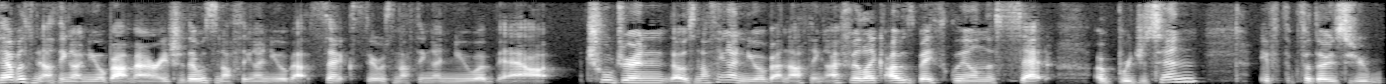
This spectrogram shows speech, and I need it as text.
there was nothing I knew about marriage. There was nothing I knew about sex. There was nothing I knew about children. There was nothing I knew about nothing. I feel like I was basically on the set of Bridgerton. If for those who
